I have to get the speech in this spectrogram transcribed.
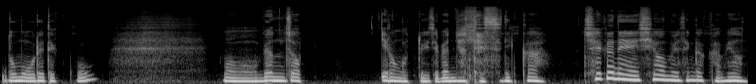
너무 오래됐고, 뭐 면접 이런 것도 이제 몇 년 됐으니까, 최근에 시험을 생각하면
